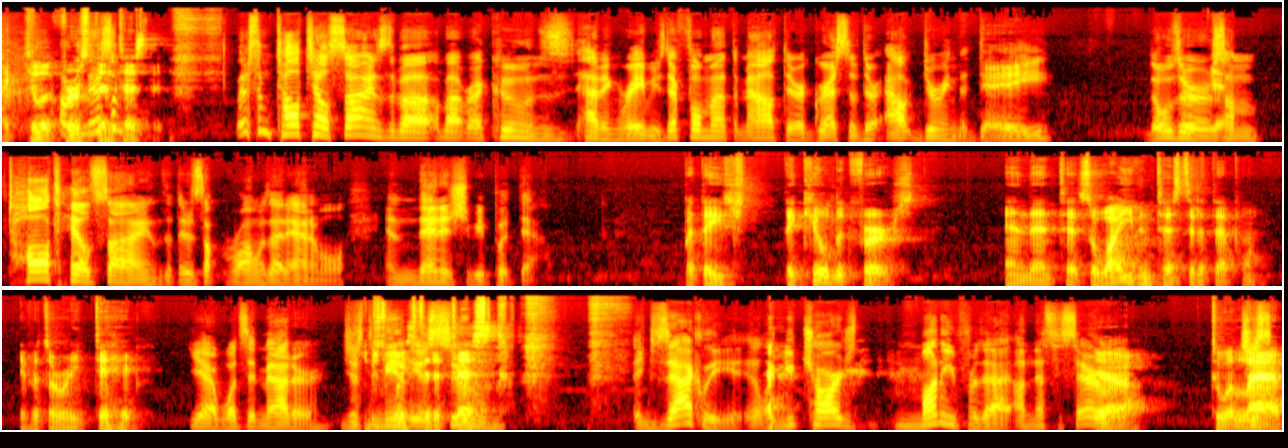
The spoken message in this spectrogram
like kill it mean, first, there's then some- test it. There's some tall tale signs about about raccoons having rabies. They're foaming at the mouth. They're aggressive. They're out during the day. Those are Yeah. some tall tale signs that there's something wrong with that animal, and then it should be put down. But they they killed it first, and then test. So why even test it at that point if it's already dead? Yeah, what's it matter? Just just immediately assume test. exactly. Like you charged money for that unnecessarily. Yeah, to a Just- lab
